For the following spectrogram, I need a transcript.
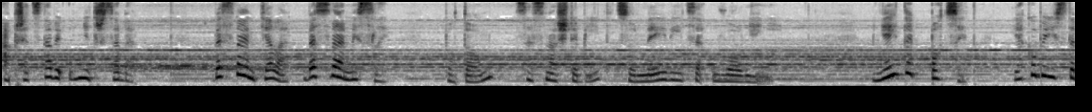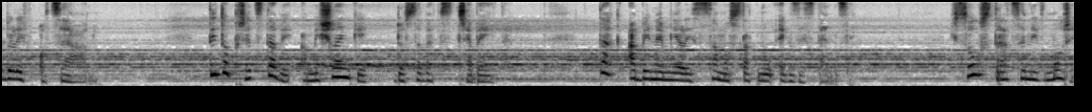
a představy uvnitř sebe, ve svém těle, ve své mysli, potom se snažte být co nejvíce uvolnění. Mějte pocit, jako by jste byli v oceánu. Tyto představy a myšlenky do sebe vstřebejte, tak, aby neměli samostatnou existenci. Jsou ztraceny v moři.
